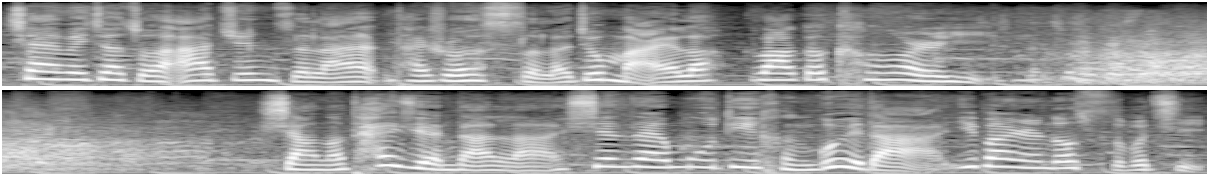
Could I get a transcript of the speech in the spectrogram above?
下一位叫做阿君子兰，他说死了就埋了，挖个坑而已。想的太简单了，现在墓地很贵的，一般人都死不起。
